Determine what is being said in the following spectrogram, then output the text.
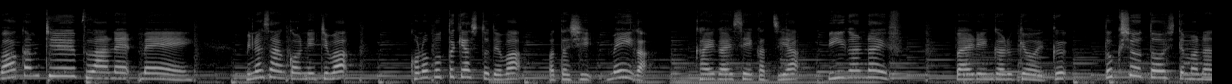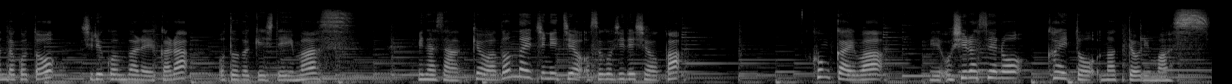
Welcome to Planet May. 皆さんこんにちは。このポッドキャストでは私メイが海外生活やヴィーガンライフバイリンガル教育読書を通して学んだことをシリコンバレーからお届けしています。皆さん今日はどんな一日をお過ごしでしょうか？今回は、えーお知らせの回となっております。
